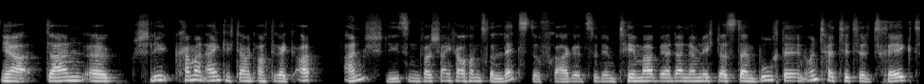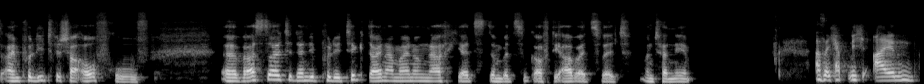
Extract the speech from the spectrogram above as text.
ja dann äh, kann man eigentlich damit auch direkt ab anschließen. Wahrscheinlich auch unsere letzte Frage zu dem Thema wäre dann nämlich, dass dein Buch den Untertitel trägt, ein politischer Aufruf. Äh, was sollte denn die Politik deiner Meinung nach jetzt in Bezug auf die Arbeitswelt unternehmen? Also ich habe nicht ein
